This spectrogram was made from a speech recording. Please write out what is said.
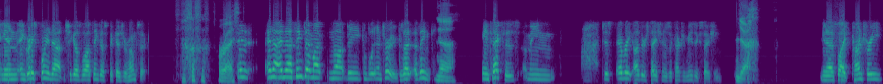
and and Grace pointed out, she goes, "Well, I think that's because you're homesick." right. And and I, and I think that might not be completely untrue because I, I think Yeah. in Texas, I mean, just every other station is a country music station. Yeah. You know, it's like country,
